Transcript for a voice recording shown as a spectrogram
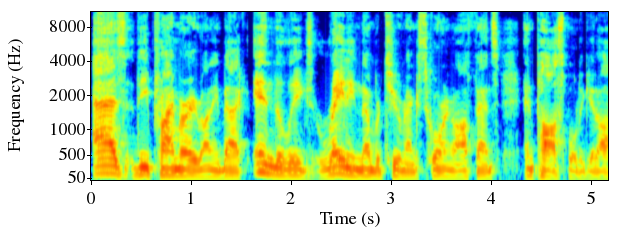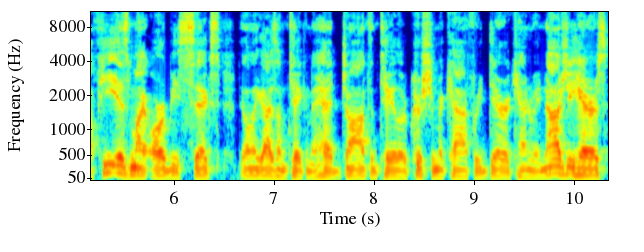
as the primary running back in the league's reigning number two ranked scoring offense and possible to get off. He is my RB6. The only guys I'm taking ahead Jonathan Taylor, Christian McCaffrey, Derrick Henry, Najee Harris,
